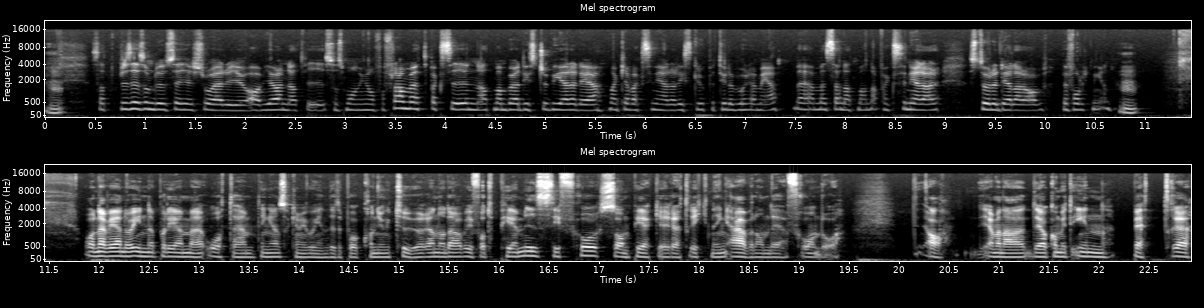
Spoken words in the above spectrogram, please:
Mm. Så precis som du säger så är det ju avgörande att vi så småningom får fram ett vaccin, att man börjar distribuera det, man kan vaccinera riskgrupper till att börja med. Eh, men sen att man vaccinerar större delar av befolkningen. Mm. Och när vi ändå är inne på det med återhämtningen så kan vi gå in lite på konjunkturen och där har vi fått PMI-siffror som pekar i rätt riktning även om det är från då ja, jag menar det har kommit in bättre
